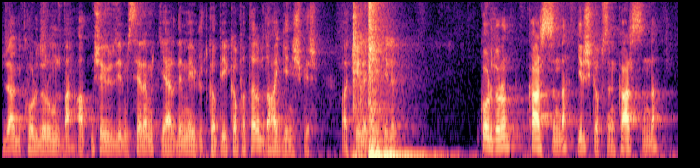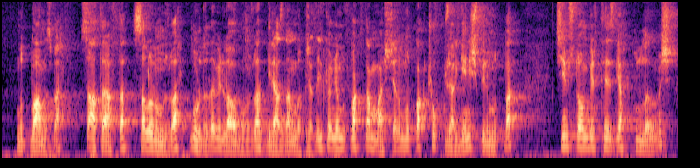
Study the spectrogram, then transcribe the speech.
Güzel bir koridorumuz var. 60'a 120 seramik yerde mevcut. Kapıyı kapatalım. Daha geniş bir açıyla çekelim. Koridorun karşısında, giriş kapısının karşısında mutfağımız var. Sağ tarafta salonumuz var. Burada da bir lavabomuz var. Birazdan bakacağız. İlk önce mutfaktan başlayalım. Mutfak çok güzel, geniş bir mutfak. Chimstone bir tezgah kullanılmış.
